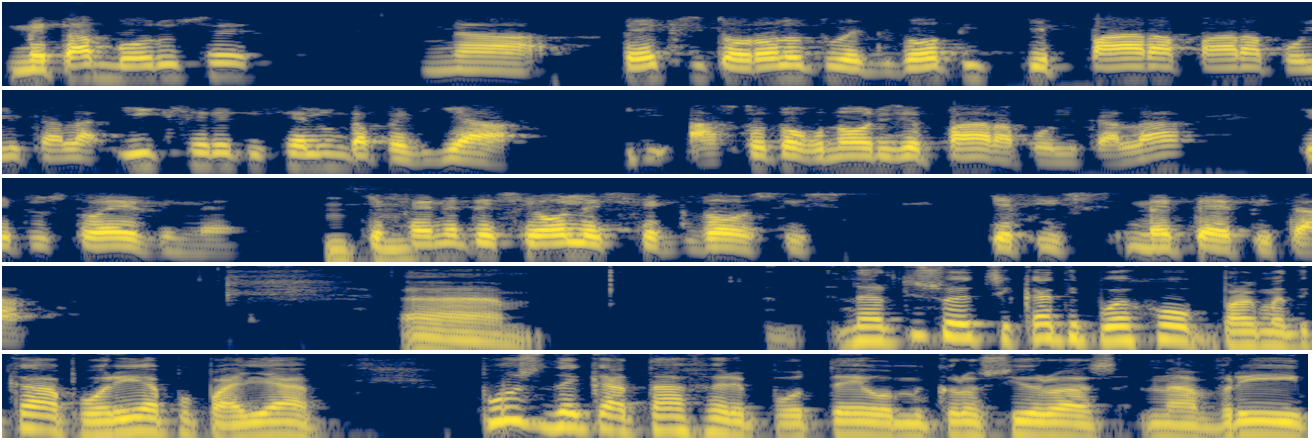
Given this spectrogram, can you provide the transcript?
μετά μπορούσε να παίξει το ρόλο του εκδότη και πάρα πάρα πολύ καλά. Ήξερε τι θέλουν τα παιδιά. Αυτό το γνώριζε πάρα πολύ καλά και τους το εδινε Και φαίνεται σε όλες τις εκδόσεις και τις μετέπειτα. Ε, να ρωτήσω έτσι κάτι που έχω πραγματικά απορία από παλιά. Πώς δεν κατάφερε ποτέ ο μικρός ήρωας να βρει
